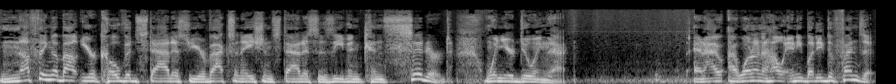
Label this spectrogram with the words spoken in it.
Nothing about your COVID status or your vaccination status is even considered when you're doing that. And I, I want to know how anybody defends it.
